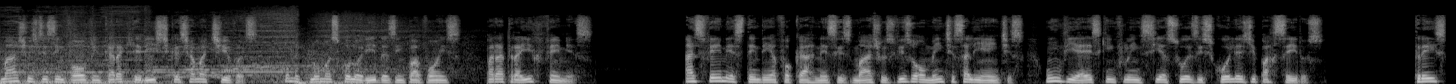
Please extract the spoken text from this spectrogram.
machos desenvolvem características chamativas, como plumas coloridas em pavões, para atrair fêmeas. As fêmeas tendem a focar nesses machos visualmente salientes, um viés que influencia suas escolhas de parceiros. 3.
